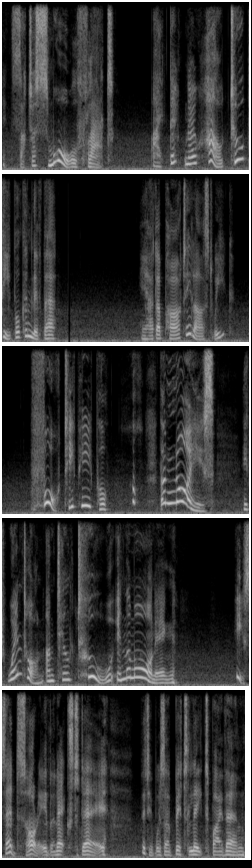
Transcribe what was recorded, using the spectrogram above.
it's such a small flat. I don't know how two people can live there. He had a party last week. Forty people. the noise! It went on until two in the morning. He said sorry the next day, but it was a bit late by then.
